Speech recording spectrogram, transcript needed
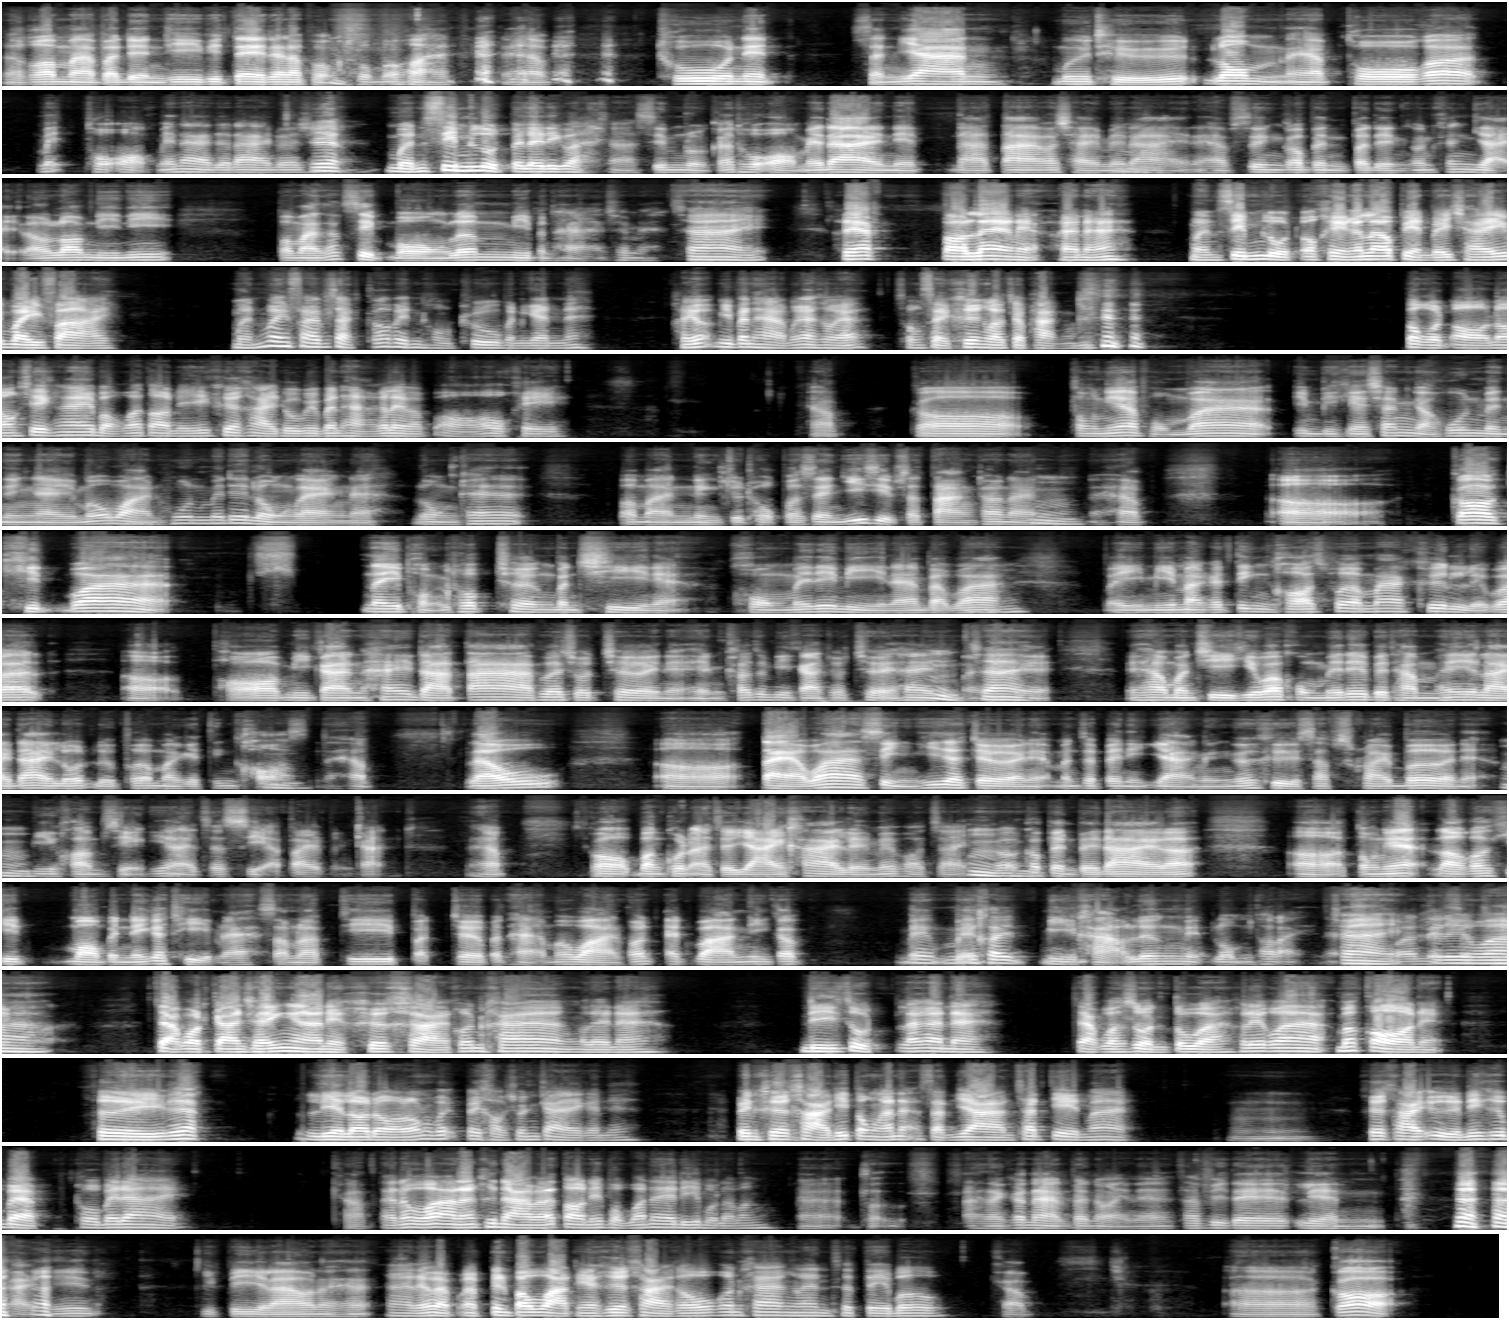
แล้วก็มาประเด็นที่พี่เต้ได้รับผลกระทบเมื่อวานนะครับ True Net สัญญาณมือถือล่มนะครับ โทรก็ไม่โทรออกไม่น่าจะได้ด้วยใช่เรีไหยมกเหมือนซิมหลุดไปเลยดีกว่าอ่าซิมหลุดก็โทรออกไม่ได้เน็ต Data ก็ใช้ไม่ได้นะครับ ซึ่งก็เป็นประเด็นค่อนข้างใหญ่ แล้วรอบนี้นี่ประมาณสักสิบโมงเริ่มมีปัญหาใช่ไหมใช่เรียกตอนแรกเนี่ยอะไรนะเหมือนซิมหลุดโอเคงั้นเราเปลี่ยนไปใช้ Wi-Fi เหมือน Wi-Fi บริษัทก็เป็นของ True เหมือนกันนะเขาก็มีปัญหาเหมือนกันสงสัยสงสัยเครื่องเราจะพัง ปรากฏอ๋อน้องเช็คให้บอกว่าตอนนี้เครือข่าย True มีปัญหาก็เลยแบบอ๋อโอเค ครับ ก็ตรงเนี้ยผมว่า implication กับหุ้นเป็นยังไง เมื่อวานหุ้นไม่ได้ลงแรงนะ ลงแค่ประมาณ 1.6% 20 สตางค์เท่านั้นอืมนะครับเอ่อก็คิดว่าในผลกระทบเชิงบัญชีเนี่ย คงไม่ได้มีนะ แบบว่าอือฮึไปมี marketing cost เพิ่มมากขึ้น หรือว่า เอ่อพอมีการให้ Data เพื่อชดเชยเนี่ยเห็นเขาจะมีการชดเชยให้อืมถูกไหมใช่พี่เต้ในทางบัญชีคิดว่าคงไม่ได้ไปทำให้รายได้ลดหรือเพิ่ม marketing cost นะครับ แล้วเอ่อแต่ว่าสิ่งที่จะเจอเนี่ยมันจะเป็นอีกอย่างหนึ่งก็คือ subscriber เนี่ยอืมมีความเสี่ยงที่อาจจะเสียไปเหมือนกันนะครับ ก็บางคนอาจจะย้ายค่ายเลยไม่พอใจอืม ก็ก็เป็นไปได้แล้วเอ่อตรงเนี้ยเราก็คิดมองเป็น negative นะสำหรับที่ปเจอปัญหาเมื่อวานเพราะ Advance นี่ก็ไม่ไม่ค่อยมีข่าวเรื่องเน็ตล่มเท่าไหร่นะใช่ว่าเขาน็ตเรียกว่าสถีรก จากประวัติการใช้งานเนี่ยเครือข่ายค่อนข้างอะไรนะ ดีสุดแล้วกันนะ จากประสบส่วนตัวเขาเรียกว่าเมื่อก่อนเนี่ย เคยเรียกเรียนรอดอต้องไปไปเขาชนไก่กันเนี่ยเป็นเครือข่ายที่ตรงนั้นอะสัญญาณชัดเจนมากอืมเครือข่ายอื่นนี่คือแบบโทรไม่ได้ ครับ แต่ต้องบอกว่าอันนั้นคือนานมาแล้วตอนนี้ผมว่าน่าจะดีหมดแล้วมั้งอ่าตอันนั้นก็นานไปหน่อยนะ ถ้าพี่เต้เรียนขายนี่กี่ปีแล้วนะฮะใช่แล้วแบบมันเป็นประวัติไงเครือข่ายเขาค่อนข้างนั่นสเตเบิลครับเอ่อก็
